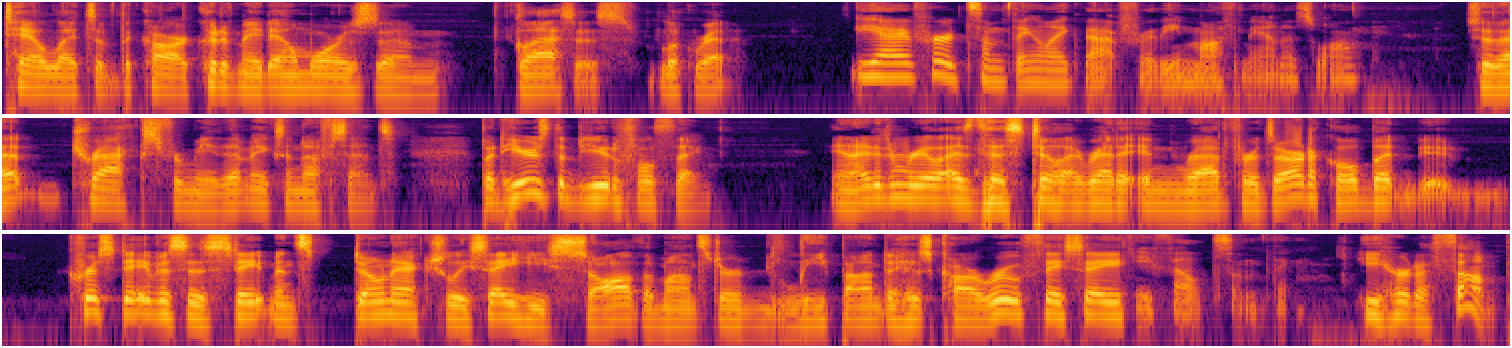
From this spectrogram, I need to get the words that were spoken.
tail lights of the car could have made Elmore's um, glasses look red. Yeah, I've heard something like that for the Mothman as well. So that tracks for me. That makes enough sense. But here's the beautiful thing. And I didn't realize this till I read it in Radford's article, but uh, Chris Davis's statements don't actually say he saw the monster leap onto his car roof. They say He felt something. he heard a thump.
